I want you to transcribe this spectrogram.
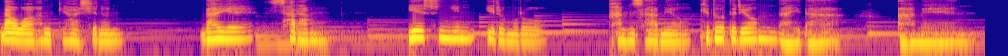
나와 함께 하시는 나의 사랑 예수님 이름으로 감사하며 기도드리옵나이다. 아멘.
